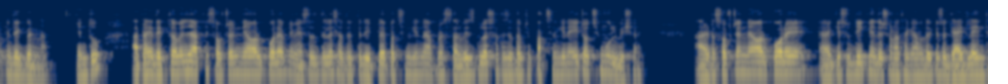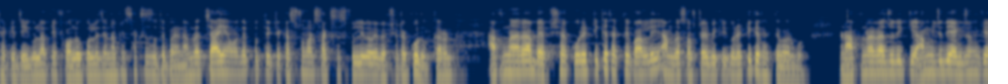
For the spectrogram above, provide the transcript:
আপনি দেখবেন না। কিন্তু আপনাকে দেখতে হবে যে আপনি সফটওয়্যার নেওয়ার পরে আপনি মেসেজ দিলে সাথে সাথে রিপ্লাই পাচ্ছেন কিনা, আপনার সার্ভিসগুলোর সাথে সাথে আপনি পাচ্ছেন কিনা, এটা হচ্ছে মূল বিষয়। আর এটা সফটওয়্যার নেওয়ার পরে কিছু দিক নির্দেশনা থাকে, আমাদের কিছু গাইডলাইন থাকে, যেগুলো আপনি ফলো করলে যেন আপনি সাকসেস হতে পারেন। আমরা চাই আমাদের প্রত্যেকটা কাস্টমার সাকসেসফুলিভাবে ব্যবসাটা করুক, কারণ আপনারা ব্যবসা করে টিকে থাকতে পারলেই আমরা সফটওয়্যার বিক্রি করে টিকে থাকতে পারব। কারণ আপনারা যদি কি, আমি যদি একজনকে,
